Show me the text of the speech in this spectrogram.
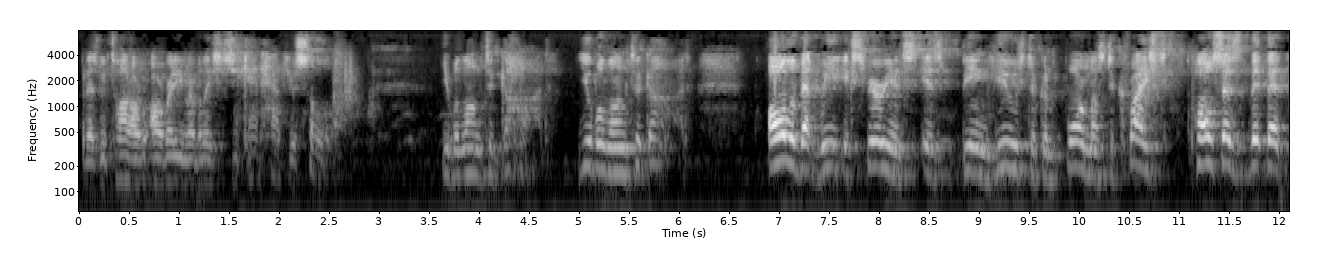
But as we've taught already in Revelation, she can't have your soul. You belong to God. You belong to God. All of that we experience is being used to conform us to Christ. Paul says that, that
